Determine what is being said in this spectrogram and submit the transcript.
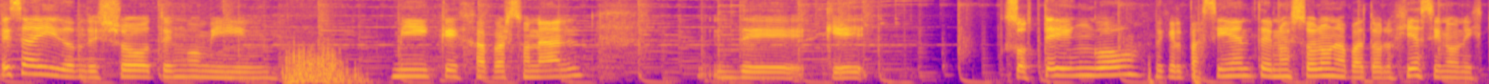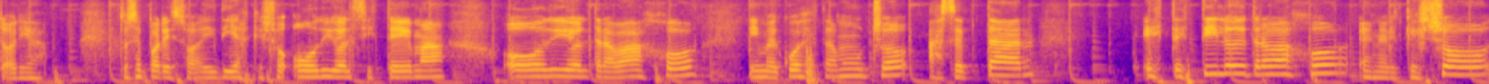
es ahí donde yo tengo mi, mi queja personal de que sostengo de que el paciente no es solo una patología, sino una historia. Entonces por eso hay días que yo odio el sistema, odio el trabajo y me cuesta mucho aceptar este estilo de trabajo en el que yo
